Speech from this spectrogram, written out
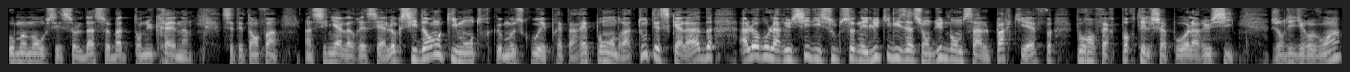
au moment où ses soldats se battent en Ukraine. C'était enfin un signal adressé à l'Occident qui montre que Moscou est prêt à répondre à toute escalade à l'heure où la Russie dit soupçonner l'utilisation d'une bombe sale par Kiev pour en faire porter le chapeau à la Russie. Jean-Didier Revoin,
